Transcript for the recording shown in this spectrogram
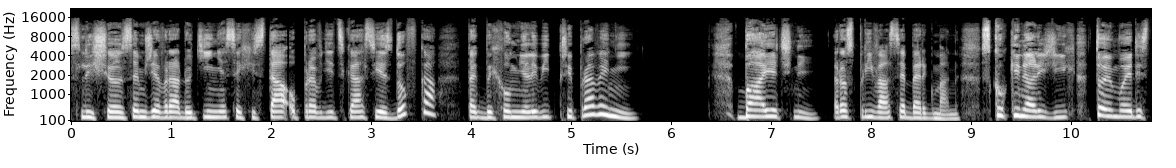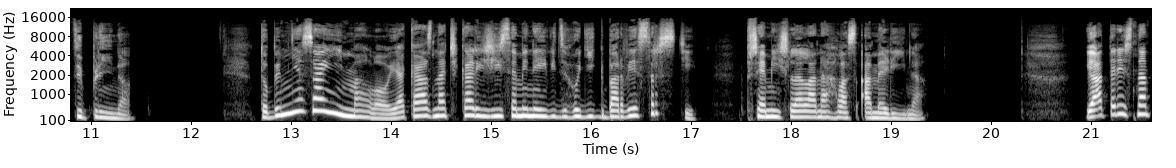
Slyšel jsem, že v Radotíně se chystá opravdická sjezdovka, tak bychom měli být připravení. Báječný, rozplýval se Bergman. Skoky na lyžích, to je moje disciplína. To by mě zajímalo, jaká značka lyží se mi nejvíc hodí k barvě srsti, přemýšlela na hlas Amelína. Já tedy snad,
